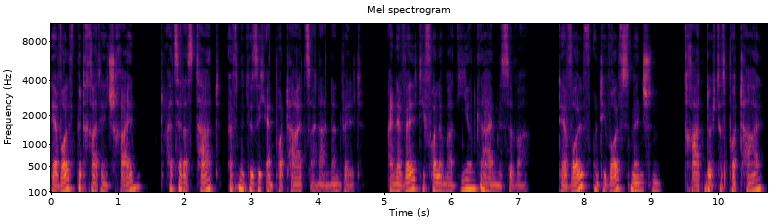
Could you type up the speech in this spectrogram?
Der Wolf betrat den Schrein, und als er das tat, öffnete sich ein Portal zu einer anderen Welt. Eine Welt, die voller Magie und Geheimnisse war. Der Wolf und die Wolfsmenschen traten durch das Portal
